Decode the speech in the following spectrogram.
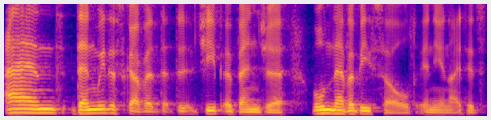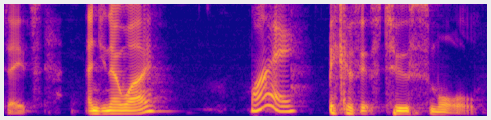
And then we discovered that the Jeep Avenger will never be sold in the United States. And you know why? Why? Because it's too small.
